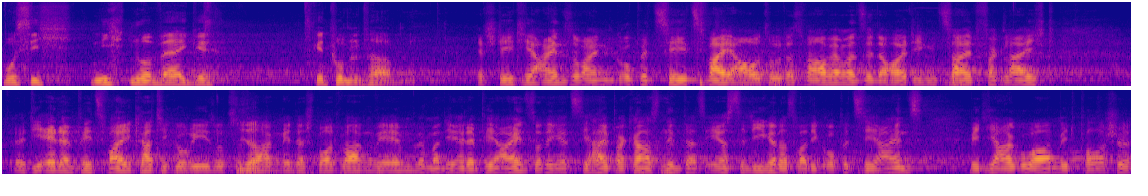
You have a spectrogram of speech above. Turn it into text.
wo sich nicht nur Werke getummelt haben. Jetzt steht hier ein so ein Gruppe C2-Auto. Das war, wenn man es in der heutigen Zeit vergleicht, die LMP2-Kategorie sozusagen ja. in der Sportwagen-WM. Wenn man die LMP1 oder jetzt die Hypercars nimmt als erste Liga, das war die Gruppe C1 mit Jaguar, mit Porsche,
